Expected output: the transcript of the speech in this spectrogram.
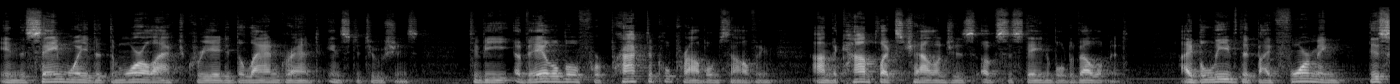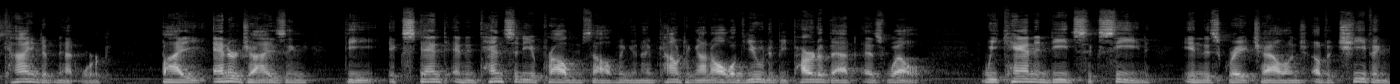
in the same way that the Morrill Act created the land grant institutions, to be available for practical problem solving on the complex challenges of sustainable development. I believe that by forming this kind of network, by energizing the extent and intensity of problem solving, and I'm counting on all of you to be part of that as well, we can indeed succeed in this great challenge of achieving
